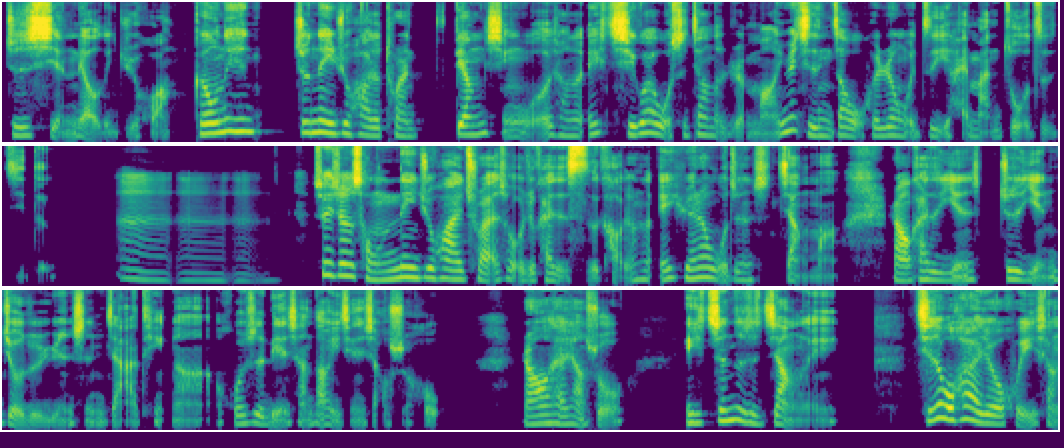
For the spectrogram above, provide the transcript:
就是闲聊的一句话。可我那天就那一句话就突然叮醒我，我想说：“哎，奇怪，我是这样的人吗？”因为其实你知道，我会认为自己还蛮做自己的。嗯嗯嗯，所以就是从那句话一出来的时候，我就开始思考，就说：“哎，原来我真的是这样吗？”然后开始研，就是研究着原生家庭啊，或是联想到以前小时候，然后才想说：“诶，真的是这样诶。”其实我后来就回想，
